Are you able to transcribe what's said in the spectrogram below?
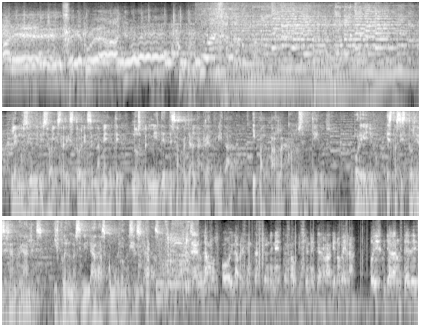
Parece que fue ayer La emoción de visualizar historias en la mente nos permite desarrollar la creatividad y palparla con los sentidos. Por ello, estas historias eran reales y fueron asimiladas como propias. Reanudamos hoy la presentación en estas audiciones de radionovela. Hoy escucharán ustedes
